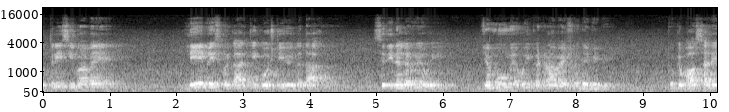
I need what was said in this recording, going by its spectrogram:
उत्तरी सीमा में लेह में इस प्रकार की गोष्ठी हुई, लद्दाख में, श्रीनगर में हुई, जम्मू में हुई, कटरा, वैष्णो देवी में। क्योंकि बहुत सारे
